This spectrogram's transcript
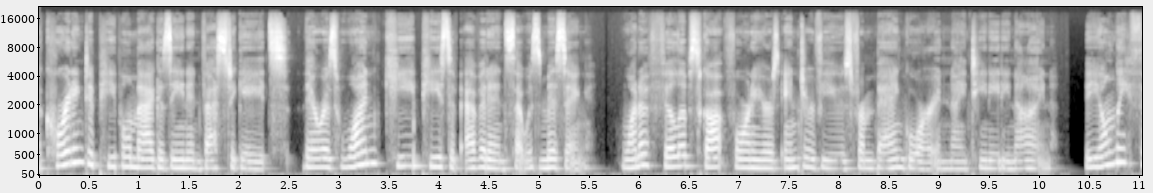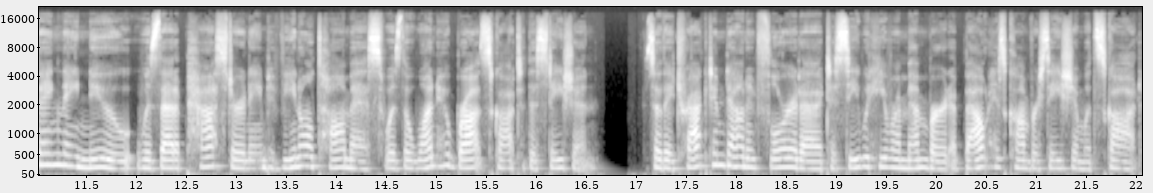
According to People magazine Investigates, there was one key piece of evidence that was missing one of Philip Scott Fournier's interviews from Bangor in 1989. The only thing they knew was that a pastor named Venal Thomas was the one who brought Scott to the station. so they tracked him down in Florida to see what he remembered about his conversation with Scott.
